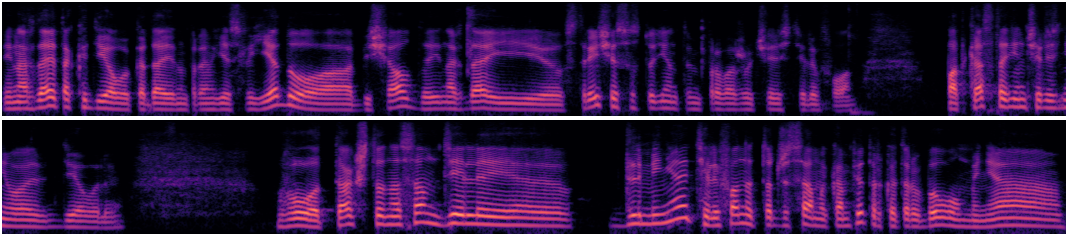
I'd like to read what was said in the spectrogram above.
Иногда я так и делаю, когда я, например, если еду, а обещал, да иногда и встречи со студентами провожу через телефон. Подкаст один через него делали. Вот, так что на самом деле для меня телефон это тот же самый компьютер, который был у меня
